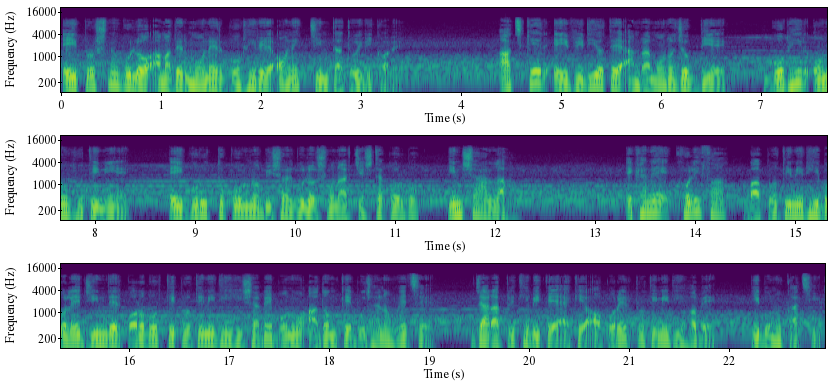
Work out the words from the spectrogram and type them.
এই প্রশ্নগুলো আমাদের মনের গভীরে অনেক চিন্তা তৈরি করে। আজকের এই ভিডিওতে আমরা মনোযোগ দিয়ে গভীর অনুভূতি নিয়ে এই গুরুত্বপূর্ণ বিষয়গুলো শোনার চেষ্টা করব, ইনশাআল্লাহ। এখানে খলিফা বা প্রতিনিধি বলে জিনদের পরবর্তী প্রতিনিধি হিসাবে বনু আদমকে বোঝানো হয়েছে, যারা পৃথিবীতে একে অপরের প্রতিনিধি হবে, ইবনু কাছির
